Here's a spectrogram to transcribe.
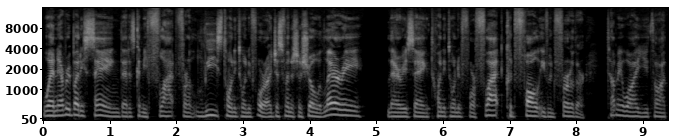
when everybody's saying that it's going to be flat for at least 2024. I just finished a show with Larry. Larry's saying 2024 flat could fall even further. Tell me why you thought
